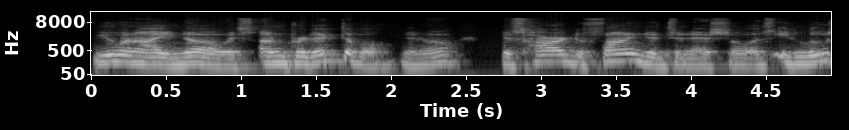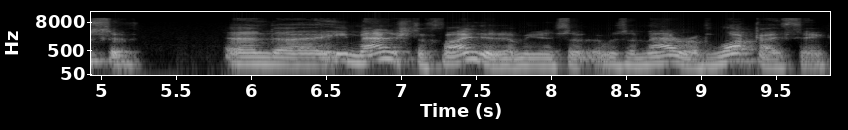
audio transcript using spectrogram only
you and I know it's unpredictable. You know, it's hard to find international. It's elusive, and uh, he managed to find it. I mean, it's a, it was a matter of luck, I think,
